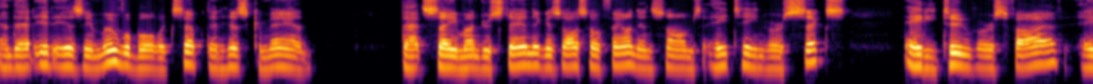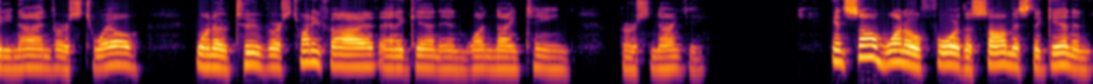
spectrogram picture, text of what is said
and that it is immovable except at His command. That same understanding is also found in Psalms 18, verse 6, 82, verse 5, 89, verse 12, 102, verse 25, and again in 119, verse 90. In Psalm 104, the psalmist again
